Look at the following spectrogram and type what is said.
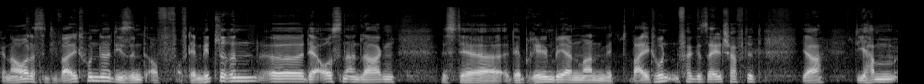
Genau, das sind die Waldhunde. Die sind auf, auf der mittleren äh, der Außenanlagen ist der, der Brillenbärenmann mit Waldhunden vergesellschaftet. Ja, die haben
